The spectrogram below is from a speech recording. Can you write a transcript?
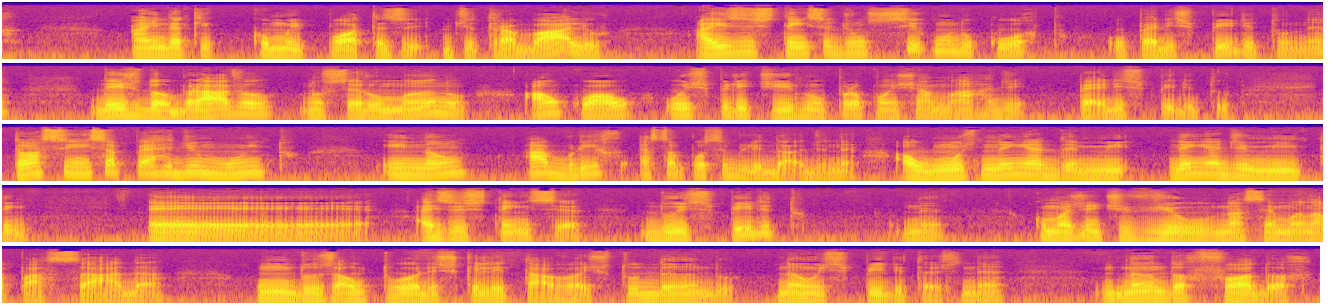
ainda que como hipótese de trabalho, a existência de um segundo corpo, o perispírito, né, desdobrável no ser humano, ao qual o Espiritismo propõe chamar de perispírito. Então a ciência perde muito em não abrir essa possibilidade. Né? Alguns nem, admi nem admitem é, a existência do espírito, né? como a gente viu na semana passada, um dos autores que ele estava estudando, não espíritas, né? Nandor Fodor,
